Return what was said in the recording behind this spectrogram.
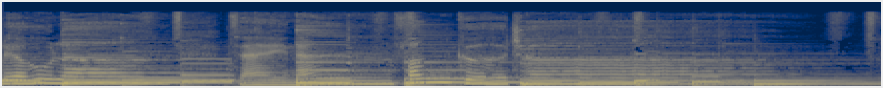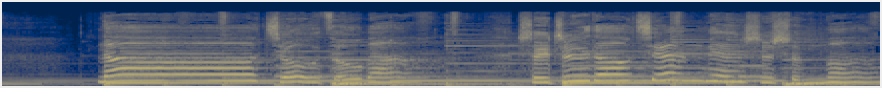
流浪，在南方歌唱。那就走吧，谁知道前面是什么？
